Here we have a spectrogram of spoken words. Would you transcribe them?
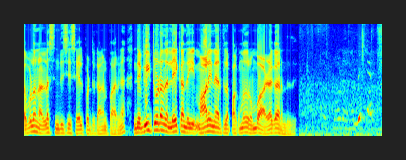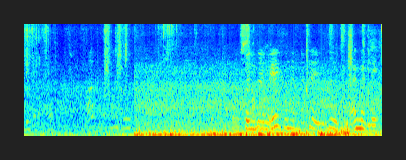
எவ்வளோ நல்லா சிந்திச்சு செயல்பட்டிருக்காங்கன்னு பாருங்கள் இந்த வீட்டோட அந்த லேக் அந்த மாலை நேரத்தில் பார்க்கும்போது ரொம்ப அழகாக இருந்தது. ஸோ இந்த லேக் வந்து என்னன்னாக்கா இது வந்து manmade lake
